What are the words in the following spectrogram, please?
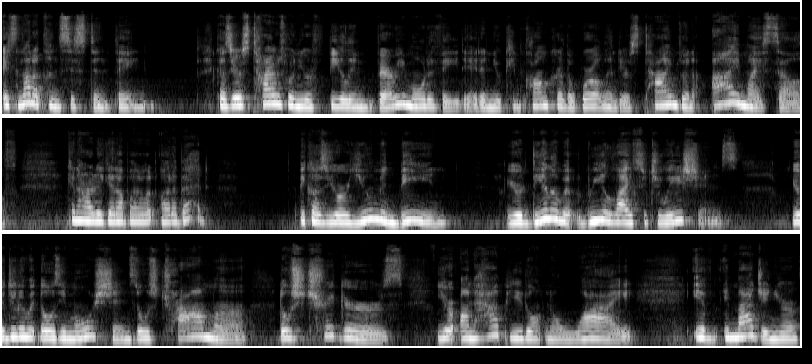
it's not a consistent thing. Because there's times when you're feeling very motivated and you can conquer the world, and there's times when I myself can hardly get up out, out of bed because you're a human being. You're dealing with real life situations. You're dealing with those emotions, those trauma, those triggers. You're unhappy, you don't know why. If imagine you're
